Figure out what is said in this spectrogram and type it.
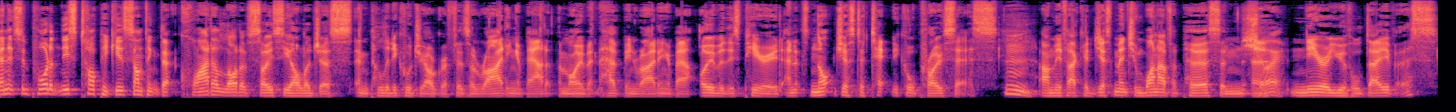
And it's important. This topic is something that quite a lot of sociologists and political geographers are writing about at the moment, have been writing about over this period. And it's not just a technical process. Um, if I could just mention one other person, Sure. uh, Nira Yuval Davis,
